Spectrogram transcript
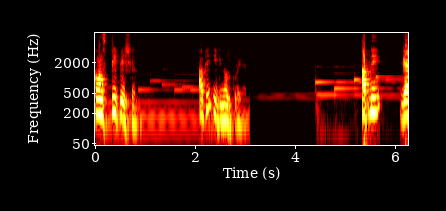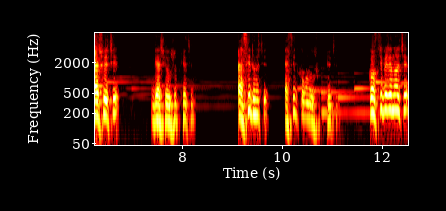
কনস্টিপেশন আপনি ইগনোর করে গেছেন। আপনি গ্যাস হয়েছে গ্যাসের ওষুধ খেয়েছেন। অ্যাসিড হয়েছে, অ্যাসিড কমানোর ওষুধ খেয়েছেন। কনস্টিপেশন হয়েছে।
